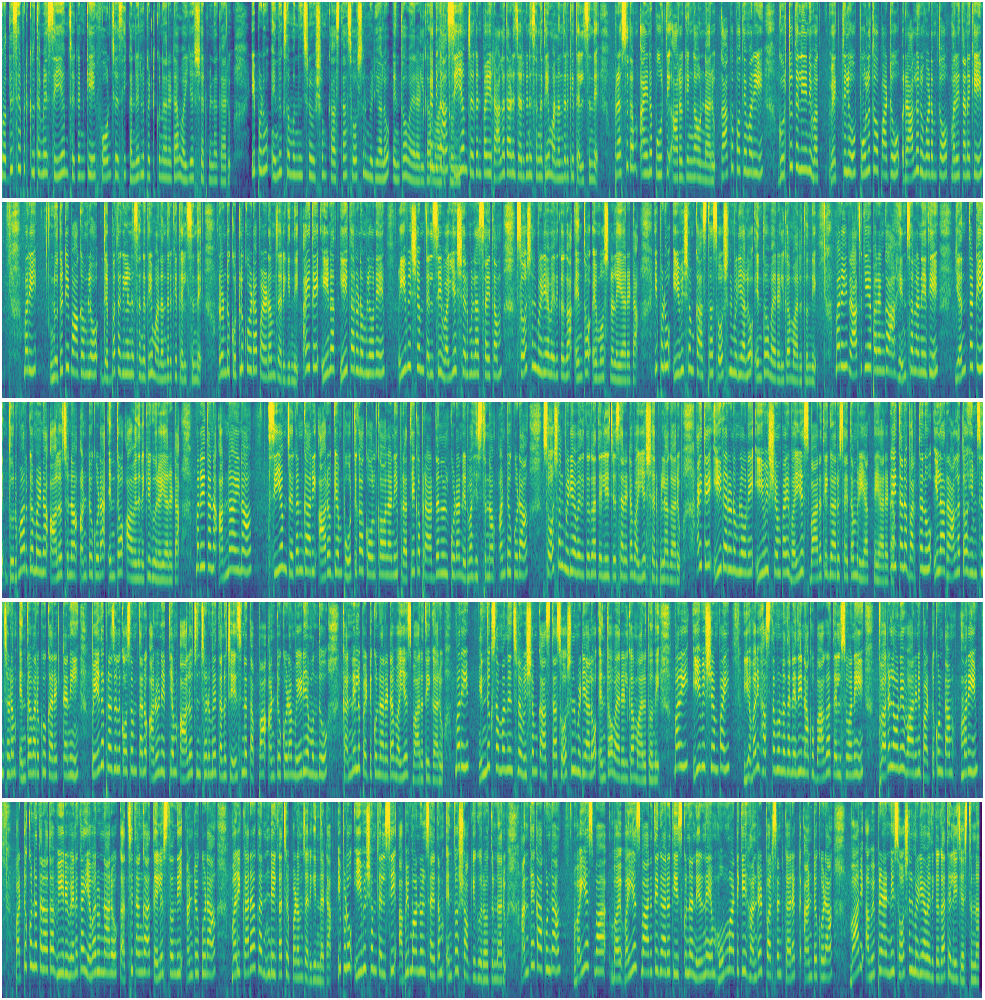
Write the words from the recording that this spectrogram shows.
కొద్దిసేపటి క్రితమే సీఎం జగన్కి ఫోన్ చేసి కన్నీళ్ళు పెట్టుకున్నారట వైఎస్ షర్మిల గారు. ఇప్పుడు ఇందుకు సంబంధించిన విషయం కాస్త సోషల్ మీడియాలో ఎంతో వైరల్గా. సీఎం జగన్ పై రాళ్ళదాడి జరిగిన సంగతి మనందరికీ తెలిసిందే. ప్రస్తుతం ఆయన పూర్తి ఆరోగ్యంగా ఉన్నారు. కాకపోతే మరి గుర్తు తెలియని వ్యక్తులు పూలతో పాటు రాళ్ళు రువ్వడంతో మరి తనకి మరి నుదుటి భాగంలో దెబ్బ తగిలిన సంగతి మనందరికీ తెలిసిందే. రెండు కుట్లు కూడా పడడం జరిగింది. అయితే ఈయన ఈ తరుణంలోనే ఈ విషయం తెలిసి వైఎస్ షర్మిల సైతం సోషల్ మీడియా వేదికగా ఎంతో ఎమోషనల్ అయ్యారట. ఇప్పుడు ఈ విషయం కాస్త సోషల్ మీడియాలో ఎంతో వైరల్గా మారుతుంది. మరి రాజకీయ పరంగా హింసలు అనేది ఎంతటి దుర్మార్గమైన ఆలోచన అంటూ కూడా ఎంతో ఆవేదనకి గురయ్యారట. మరి తన అన్న అయిన సీఎం జగన్ గారి ఆరోగ్యం పూర్తిగా కోలుకోవాలని ప్రత్యేక ప్రార్థనలు కూడా నిర్వహిస్తున్నాం అంటూ కూడా సోషల్ మీడియా వేదికగా తెలియజేశారట వైఎస్ షర్మిల గారు. అయితే ఈ తరుణంలోనే ఈ విషయంపై వైఎస్ భారతి గారు సైతం రియాక్ట్ అయ్యారట. తన భర్తను ఇలా రాళ్ళతో హింసించడం ఎంతవరకు కరెక్ట్ అని పేద ప్రజల కోసం తను అనునిత్యం ఆలోచించడమే తను చేసిన తప్ప అంటూ కూడా మీడియా ముందు కన్నీళ్ళు పెట్టుకున్నారట వైఎస్ భారతి గారు. మరి ఇందుకు సంబంధించిన విషయం కాస్త సోషల్ మీడియాలో ఎంతో వైరల్గా మారుతుంది. మరి ఈ విషయంపై ఎవరి హస్తం ఉన్నదనేది నాకు బాగా తెలుసు అని త్వరలోనే వారిని పట్టుకుంటాం. మరి పట్టుకున్న తర్వాత వీరి వెనుక ఎవరున్నారో ఖచ్చితంగా తెలుస్తుంది అంటూ కూడా మరి కరాఖండిగా చెప్పడం జరిగిందట. ఇప్పుడు ఈ విషయం తెలిసి అభిమానులు సైతం ఎంతో షాక్కి గురవుతున్నారు. అంతేకాకుండా వైఎస్ బా వైఎస్ భారతి గారు తీసుకున్న నిర్ణయం ముమ్మాటికి హండ్రెడ్ పర్సెంట్ కరెక్ట్ అంటూ కూడా వారి అభిప్రాయాన్ని సోషల్ మీడియా వేదికగా తెలియజేస్తున్నారు.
